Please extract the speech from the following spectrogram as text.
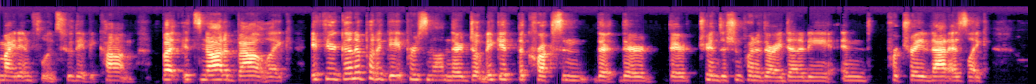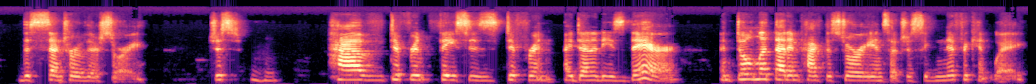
might influence who they become. But it's not about like if you're going to put a gay person on there don't make it the crux in their their their transition point of their identity and portray that as like the center of their story. Just mm-hmm. have different faces different identities there and don't let that impact the story in such a significant way.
